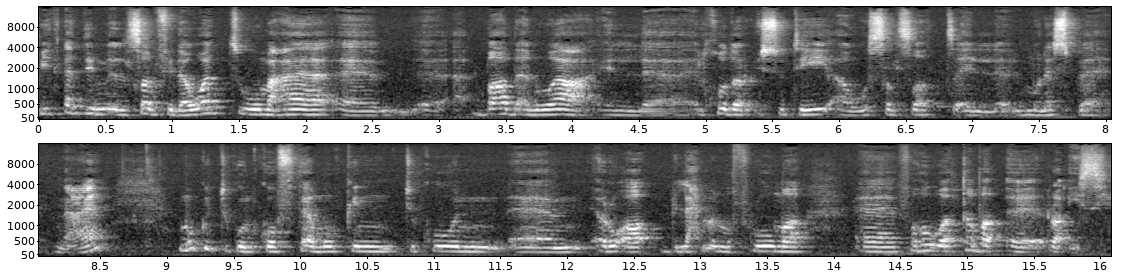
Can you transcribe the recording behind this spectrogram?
بيتقدم الصنف دوت ومعاه بعض أنواع ال- الخضر السوتيه أو الصلصات المناسبة معاه. ممكن تكون كفتة ممكن تكون رقاق باللحمة المفرومة آه، فهو طبق رئيسي.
